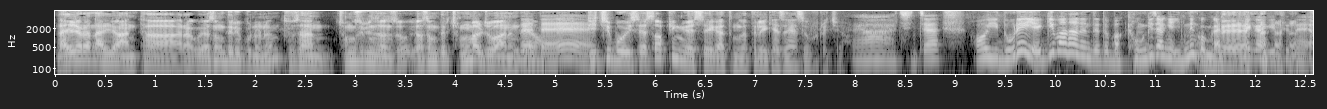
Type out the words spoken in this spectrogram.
날려라 날려 안타라고 여성들이 부르는 두산 정수빈 선수 여성들이 정말 좋아하는데요. 네네. 비치보이스의 서핑 USA 같은 것들을 개사해서 부르죠. 야 진짜 어, 이 노래 얘기만 하는데도 막 경기장에 있는 것 같은 네. 생각이 드네요.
